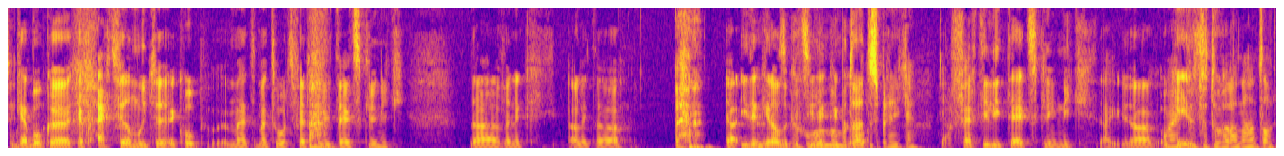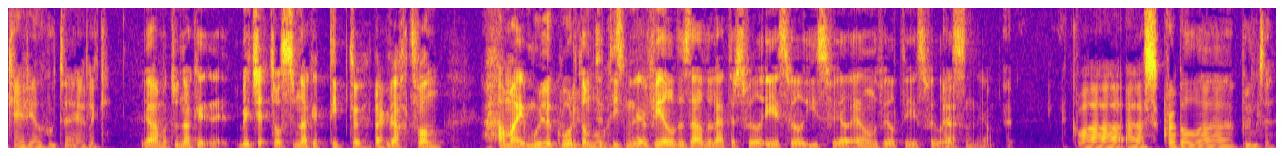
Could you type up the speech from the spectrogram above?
ik heb ook eh, ik heb echt veel moeite, ik hoop, met, met het woord fertiliteitskliniek. Dat vind ik... Allee, dat... Ja, iedere keer als ik het zie, denk om ik... het uit te spreken. Ja, fertiliteitskliniek. Ja. Maar je doet het toch al een aantal keer heel goed, eigenlijk. Ja, maar toen dat ik... Weet je, het was toen dat ik het typte. Dat ik dacht van... Amai, moeilijk woord om te Moeilijk typen. Veel dezelfde letters, veel E's, veel I's, veel L'en, veel T's, veel Ja. S'en. Ja. Qua eh, Scrabble-punten,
